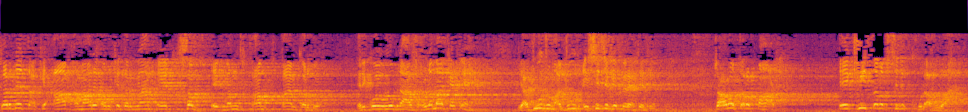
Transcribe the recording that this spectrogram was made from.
کر دے تاکہ آپ ہمارے اور کے درمیان ایک سب، ایک بند کام قائم کر دو۔ یعنی کوئی لوگ نہ علماء کہتے ہیں یاجوج و ماجوج ایسی جگہ پہ رہتے تھے۔ چاروں طرف پہاڑ، ایک ہی طرف صرف کھلا ہوا ہے۔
